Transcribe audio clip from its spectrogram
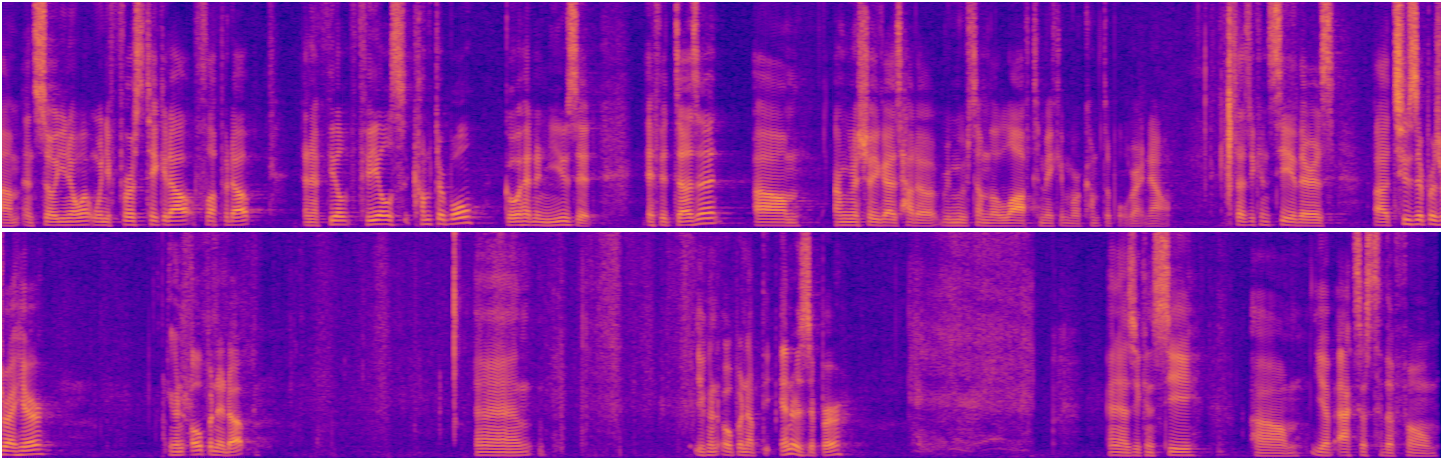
Um, and so, you know what? When you first take it out, fluff it up, and it feel, feels comfortable, go ahead and use it. If it doesn't, um, I'm going to show you guys how to remove some of the loft to make it more comfortable right now. So as you can see, there's uh, two zippers right here. Going to open it up. And you're going to open up the inner zipper. And as you can see, um, you have access to the foam.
